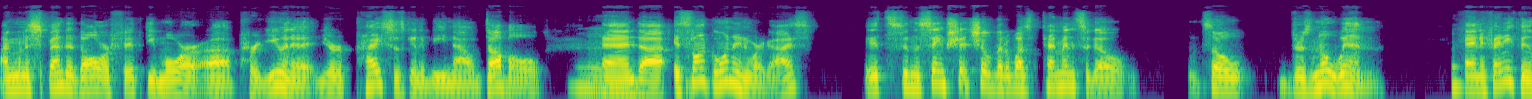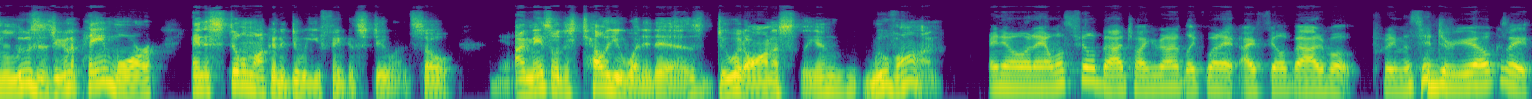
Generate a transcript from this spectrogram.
I'm going to spend a dollar fifty more uh, per unit. Your price is going to be now double Mhm. and uh, it's not going anywhere, guys. It's in the same shit show that it was 10 minutes ago. So there's no win. And if anything, loses, you're going to pay more and it's still not going to do what you think it's doing. So Yeah. I may as well just tell you what it is, do it honestly, and move on. I know, and I almost feel bad talking about it. Like when I, I feel bad about putting this interview out because I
